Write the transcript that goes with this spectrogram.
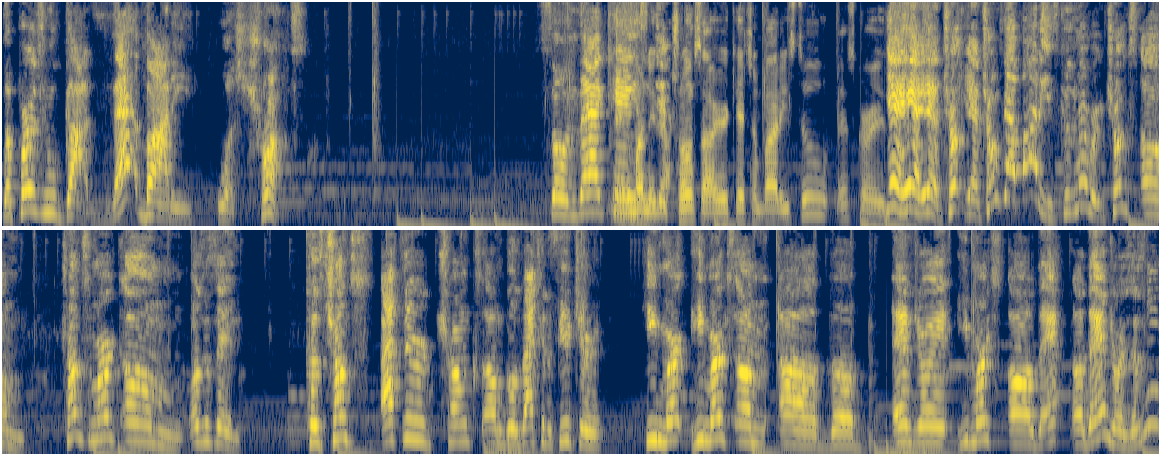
the person who got that body was Trunks. So in that yeah, case, my nigga yeah, Trunks out here catching bodies too. That's crazy. yeah, yeah, yeah. Trunks, yeah, Trunks got bodies. Cause remember, Trunks, um, Trunks murked, um, what was I gonna say? Cause Trunks, after Trunks, um, goes back to the future, he murk, he murks, um, uh, the android, he murks, uh, the, uh, the androids, doesn't he?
